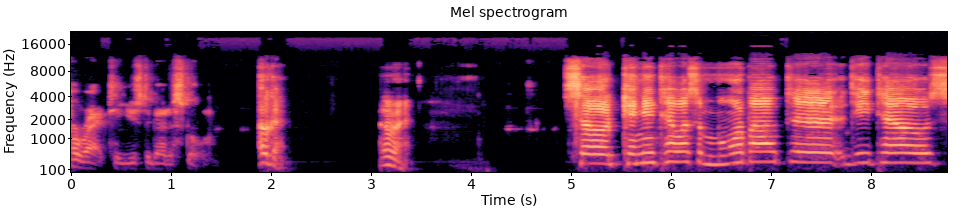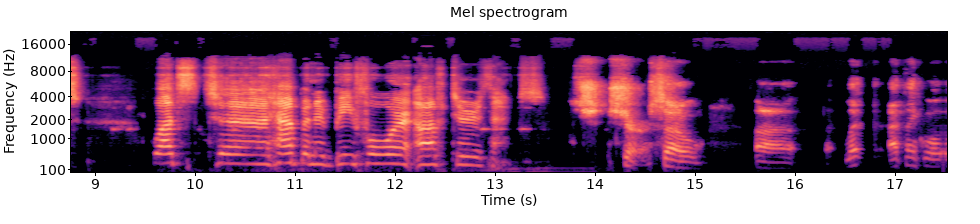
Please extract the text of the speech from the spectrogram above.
Correct he used to go to school. Okay all right. So can you tell us more about the uh, details what's to happen before after things? Sure. So uh let i think we'll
